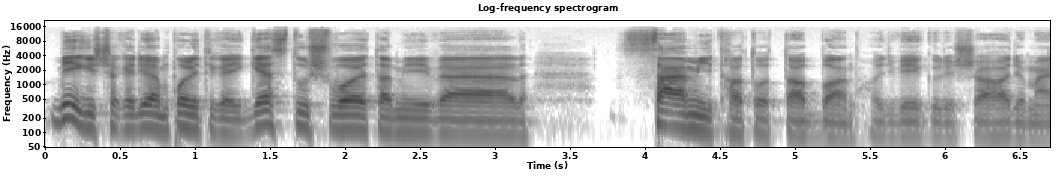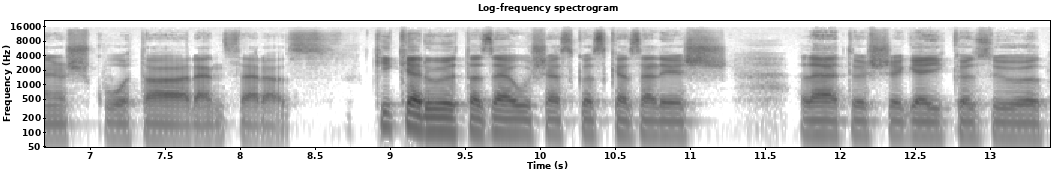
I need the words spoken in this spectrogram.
mégiscsak egy olyan politikai gesztus volt, amivel számíthatott abban, hogy végül is a hagyományos kvóta rendszer az kikerült az EU-s eszközkezelés lehetőségei közül.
